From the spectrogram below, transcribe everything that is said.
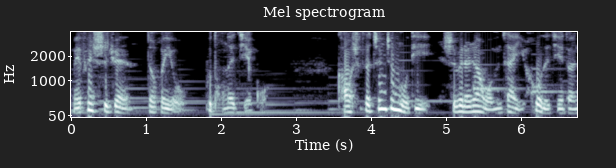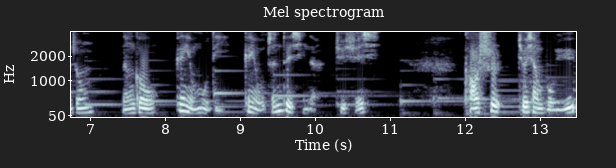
每份试卷都会有不同的结果。考试的真正目的是为了让我们在以后的阶段中能够更有目的、更有针对性的去学习。考试就像捕鱼，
